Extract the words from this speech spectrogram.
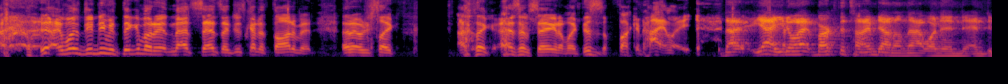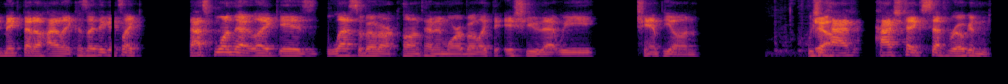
I didn't even think about it in that sense. I just kind of thought of it, and I was just like, I like as I'm saying it, I'm like, this is a fucking highlight. that yeah you know what mark the time down on that one and and make that a highlight because i think it's like that's one that like is less about our content and more about like the issue that we champion we should Yeah. hash, hashtag seth rogen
